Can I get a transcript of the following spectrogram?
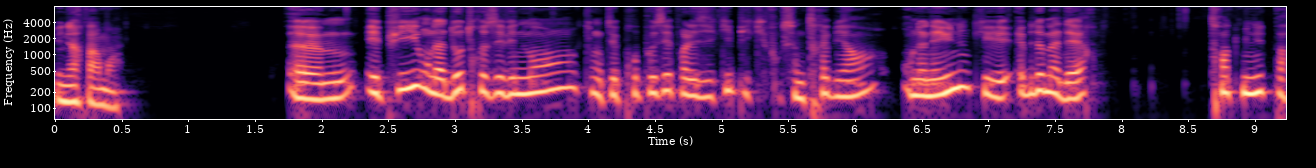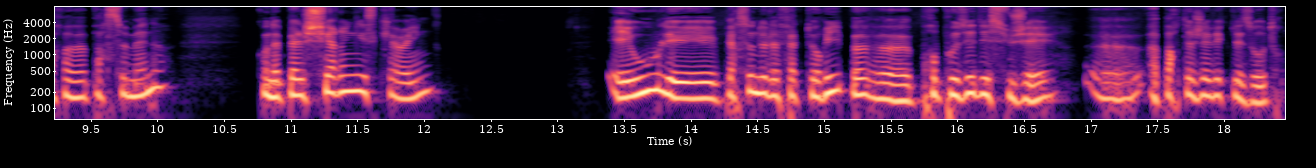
Une heure par mois. Euh, et puis, on a d'autres événements qui ont été proposés par les équipes et qui fonctionnent très bien. On en a une qui est hebdomadaire, 30 minutes par, par semaine, qu'on appelle sharing is caring, et où les personnes de la factory peuvent euh, proposer des sujets euh, à partager avec les autres.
